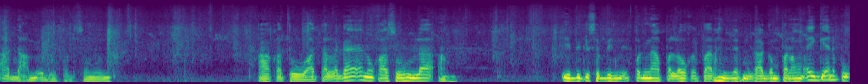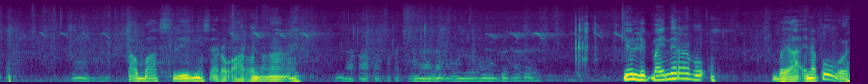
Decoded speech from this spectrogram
Ah, dami ulit pagsunod. Kakatuwa talaga. Ano kasuhulaan? Ibig ko sabihin, pag napalaw kay parang hindi na magagampan ng maigi. Ano po? Tabas, linis, araw-araw na nga ay. Nakakasakit na ng ulo. Yung lip miner po. Bayain na po. Boy.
